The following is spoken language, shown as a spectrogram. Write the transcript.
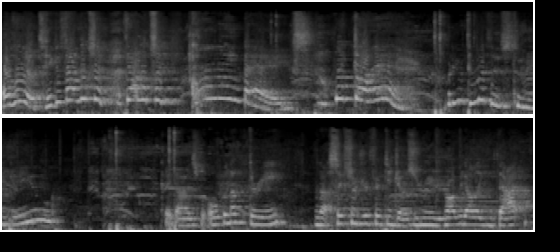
Oh look, the tickets. That looks like that looks like coin bags. What the heck? What do you do with this to me, do you? Okay, guys, we'll open up three. We got 650 gems, we probably got like that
